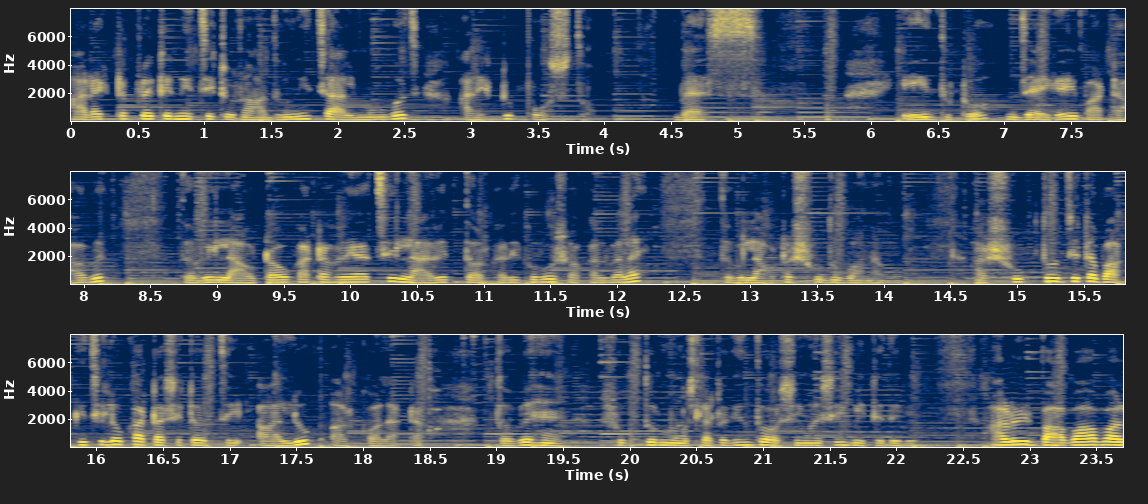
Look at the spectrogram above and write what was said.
আর একটা প্লেটে নিচে একটু রাঁধুনি, চালমগজ, আর একটু পোস্ত। ব্যাস, এই দুটো জায়গায় বাটা হবে। তবে লাউটাও কাটা হয়ে আছে, লাউয়ের তরকারি করব সকালবেলায়। তবে লাউটা শুধু বানাবো। আর শুক্তোর যেটা বাকি ছিল কাটা, সেটা হচ্ছে আলু আর কলাটা। তবে হ্যাঁ শুক্তোর মশলাটা কিন্তু অসীমাসেই বেটে দেবে। আর ওই বাবা আবার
